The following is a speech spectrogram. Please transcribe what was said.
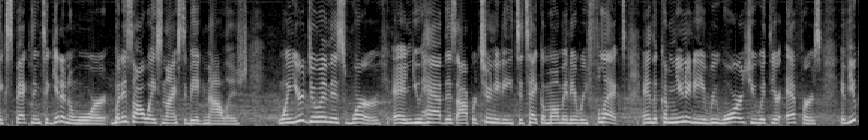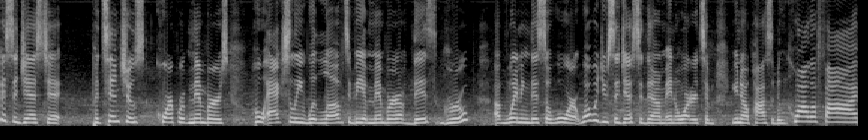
expecting to get an award, but it's always nice to be acknowledged. When you're doing this work and you have this opportunity to take a moment and reflect, and the community rewards you with your efforts, if you could suggest to potential corporate members who actually would love to be a member of this group of winning this award what would you suggest to them in order to you know possibly qualify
